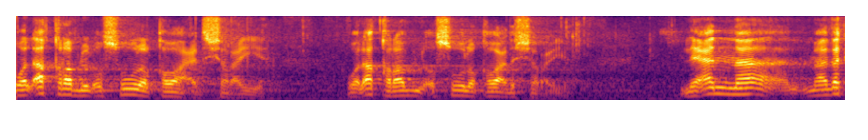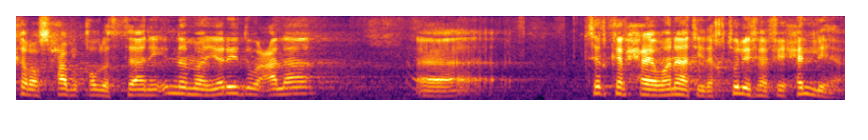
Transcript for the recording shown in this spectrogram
هو الأقرب للأصول والقواعد الشرعية. هو الأقرب للأصول والقواعد الشرعية. لأن ما ذكر أصحاب القول الثاني إنما يرد على آه، تلك الحيوانات إذا اختلف في حلها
